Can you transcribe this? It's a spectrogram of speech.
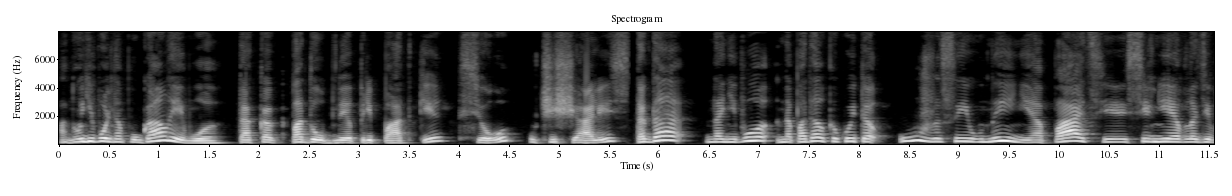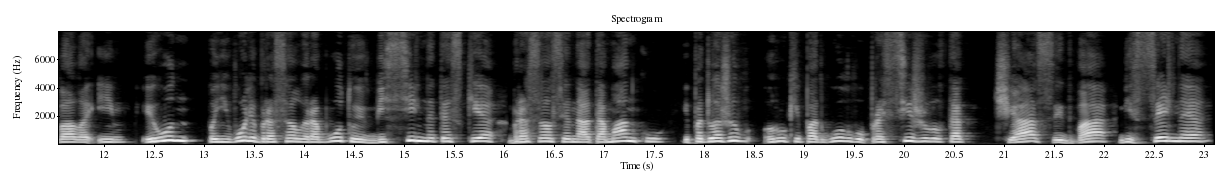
оно невольно пугало его, так как подобные припадки все учащались. Тогда на него нападал какой-то ужас и уныние, апатия сильнее овладевала им, и он поневоле бросал работу и в бессильной тоске бросался на атаманку и, подложив руки под голову, просиживал так час и два, бесцельно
